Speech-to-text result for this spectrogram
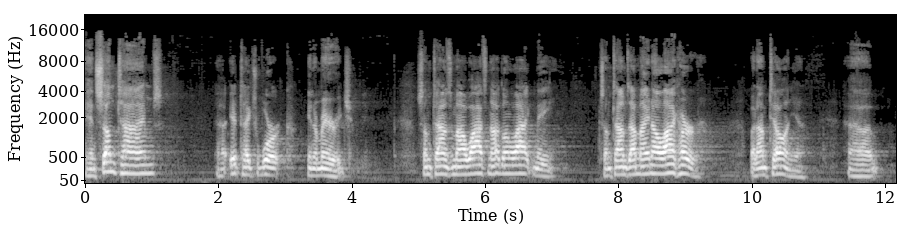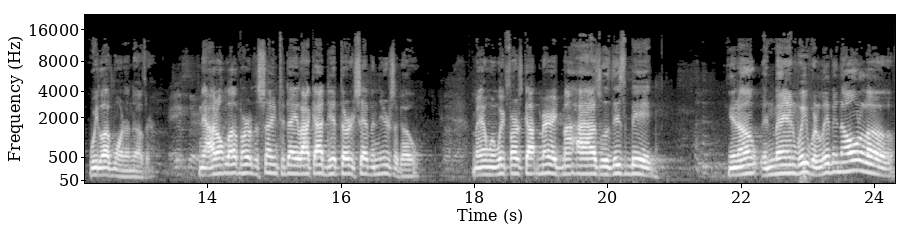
And sometimes uh, it takes work in a marriage. Sometimes my wife's not going to like me. Sometimes I may not like her. But I'm telling you, uh, we love one another. Now, I don't love her the same today like I did 37 years ago. Man, when we first got married, my eyes was this big. You know, and man, we were living on love.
